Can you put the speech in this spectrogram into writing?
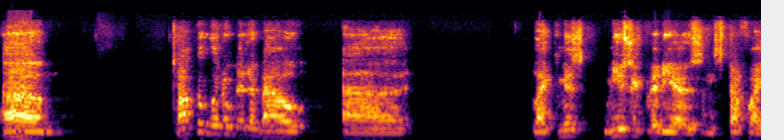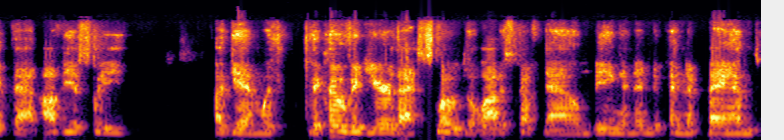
Um, talk a little bit about uh, like mis- music videos and stuff like that. Obviously, again, with the COVID year, that slowed a lot of stuff down. Being an independent band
